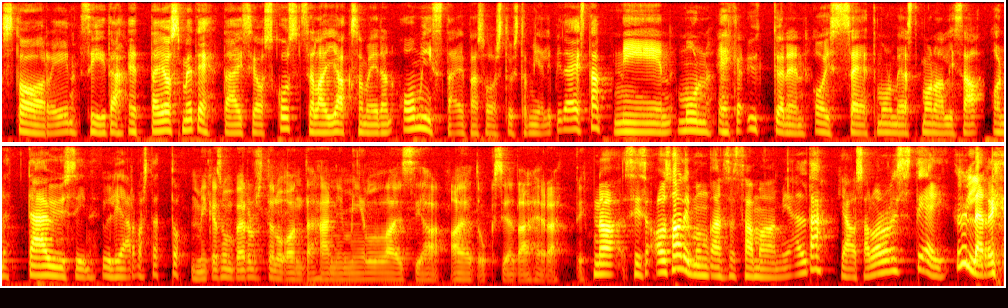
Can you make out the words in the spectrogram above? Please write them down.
storyin siitä, että jos me tehtäis joskus sellainen jakso meidän omista epäsuosituista mielipiteistä, niin mun ehkä ykkönen olisi se, että mun mielestä Mona Lisa on täysin yliarvostettu. Mikä sun perustelu on tähän ja millaisia ajatuksia tämä herätti? No siis osa oli mun kanssa samaa mieltä ja osa luonnollisesti ei. Ylläri.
